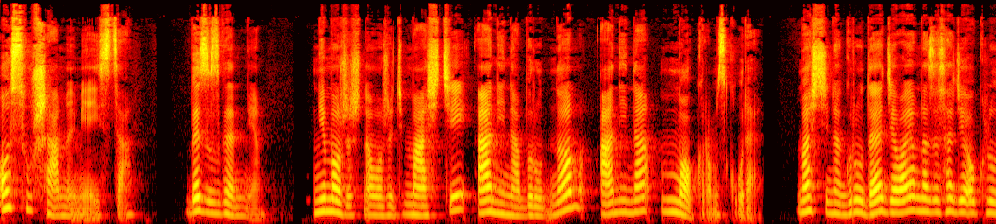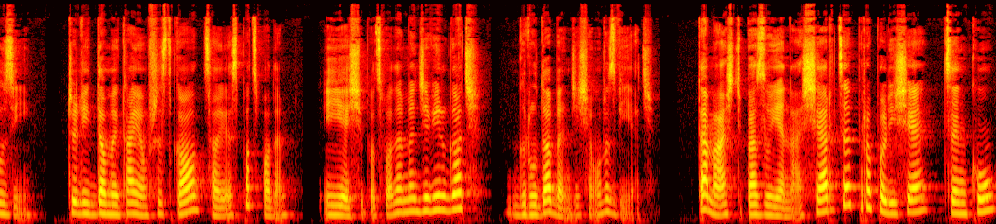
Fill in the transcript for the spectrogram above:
osuszamy miejsca. Bezwzględnie. Nie możesz nałożyć maści ani na brudną, ani na mokrą skórę. Maści na grudę działają na zasadzie okluzji, czyli domykają wszystko, co jest pod spodem. I jeśli pod spodem będzie wilgoć, gruda będzie się rozwijać. Ta maść bazuje na siarce, propolisie, cynku,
